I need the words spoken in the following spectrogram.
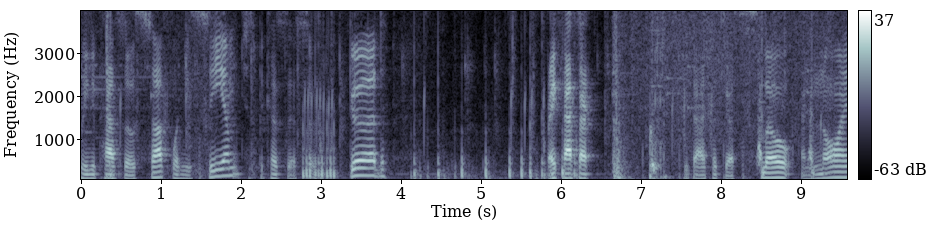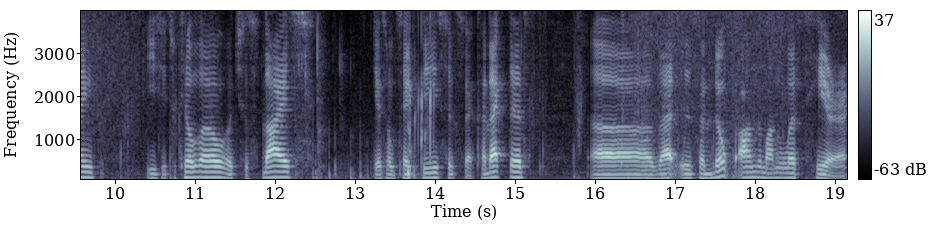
really pass those up when you see them, just because they're so good. Break faster. You guys are just slow and annoying. Easy to kill though, which is nice. Guess I'll take these since they're connected. Uh, that is a nope on the monolith here.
